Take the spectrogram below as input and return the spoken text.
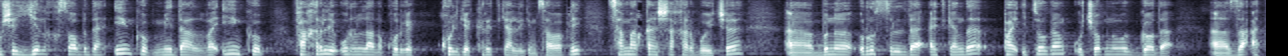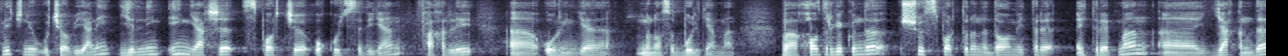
o'sha yil hisobida eng ko'p medal va eng ko'p faxrli o'rinlarni qo'lga qo'lga kiritganligim sababli Samarqand shahar bo'yicha e, buni rus tilida aytganda по итогам учебного года za отличный учебу ya'ni yilning eng yaxshi sportchi o'quvchisi degan faxrli e, o'ringa munosib bo'lganman va hozirgi kunda shu sport turini davom ettiryapman e, yaqinda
